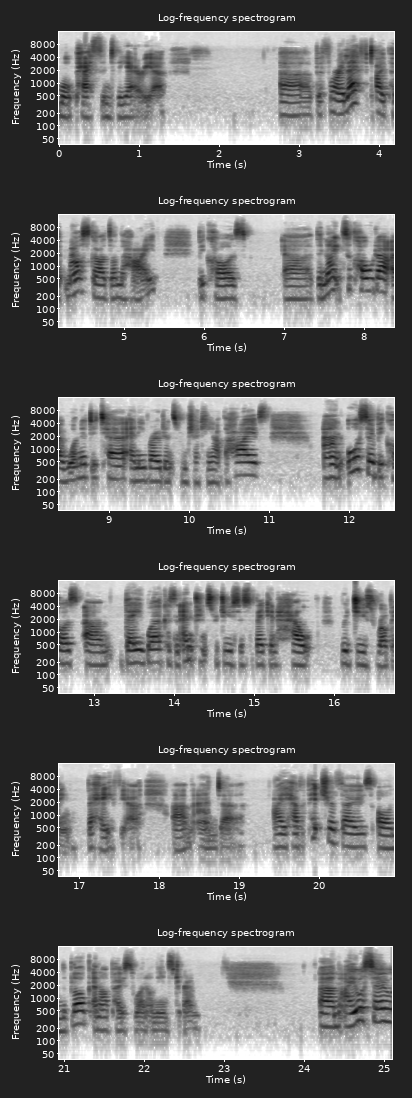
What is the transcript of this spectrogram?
more pests into the area. Uh, before I left, I put mouse guards on the hive because uh, the nights are colder. I want to deter any rodents from checking out the hives. And also because um, they work as an entrance reducer so they can help reduce robbing behaviour. Um, and uh, I have a picture of those on the blog and I'll post one on the Instagram. Um, I also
